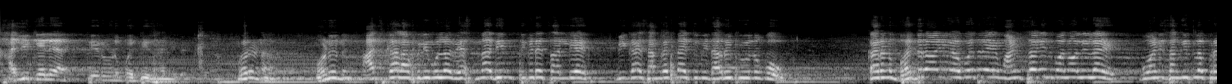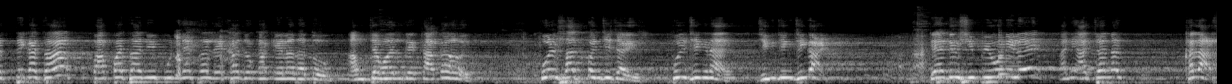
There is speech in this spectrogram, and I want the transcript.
खाली केल्या ते रोडपती झाले. बरं ना? म्हणून आजकाल आपली मुलं व्यसनाधीन तिकडे चालली आहेत. मी काय सांगत नाही तुम्ही दारू पिऊ नको. कारण भद्र आणि अभद्र हे माणसानेच बनवलेलं आहे. बुवाने सांगितलं प्रत्येकाचा पापाचा आणि पुण्याचा लेखाजोखा केला जातो. आमच्या बाजूक एक काका होत. फुल सात पंचेचाळीस फुल झिंगणार झिंग झिंग झिंगाट. त्या दिवशी पिऊन इले आणि अचानक खलास.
